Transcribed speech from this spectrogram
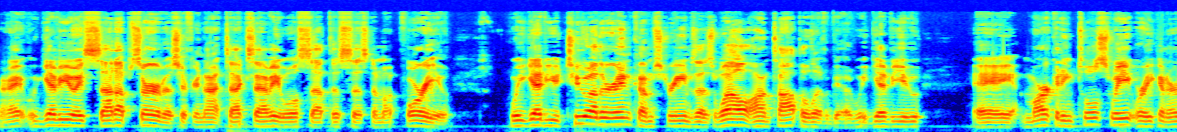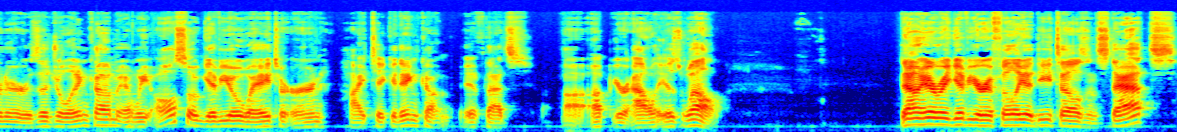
All right. we'll give you a setup service. If you're not tech savvy, we'll set this system up for you. We give you two other income streams as well on top of Live Good. We give you a marketing tool suite where you can earn a residual income, and we also give you a way to earn high ticket income if that's uh, up your alley as well. Down here we give you your affiliate details and stats.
